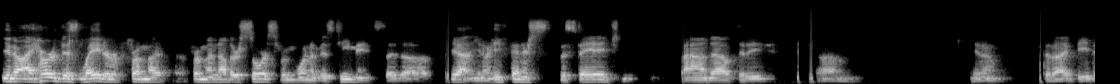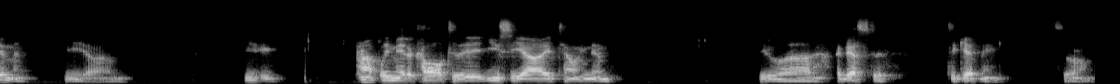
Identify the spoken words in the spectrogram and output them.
you know, I heard this later from a from another source from one of his teammates that uh, yeah, you know, he finished the stage, and found out that he, um, you know, that I beat him, and he um, he promptly made a call to the UCI telling them to uh, I guess to to get me. So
